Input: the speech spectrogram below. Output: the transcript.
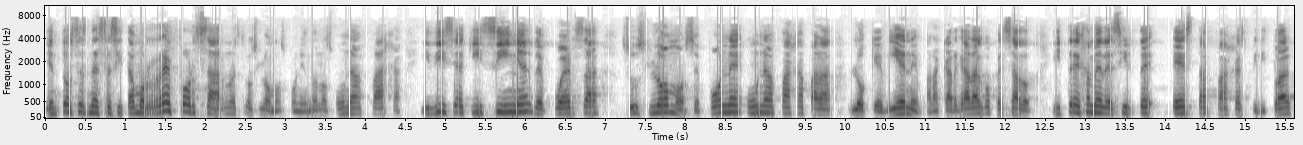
Y entonces necesitamos reforzar nuestros lomos poniéndonos una faja. Y dice aquí, ciñe de fuerza sus lomos, se pone una faja para lo que viene, para cargar algo pesado. Y déjame decirte, esta faja espiritual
